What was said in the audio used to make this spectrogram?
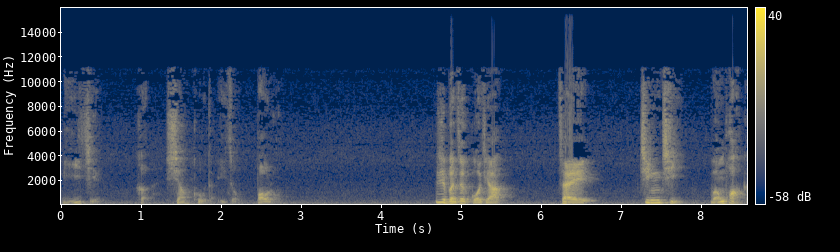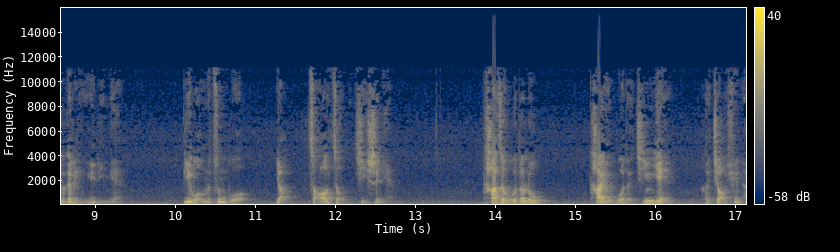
理解和相互的一种包容。日本这个国家在经济、文化各个领域里面，比我们中国要早走几十年。他走过的路，他有过的经验和教训呢，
